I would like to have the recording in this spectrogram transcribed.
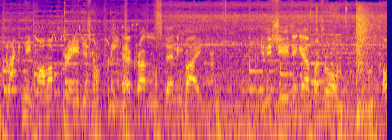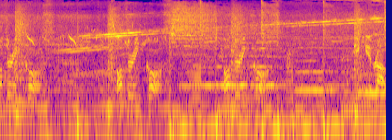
Black Napalm upgrade is complete. Aircraft standing by. Initiating air patrol. Altering course. Altering course. Altering course. MiG en route.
